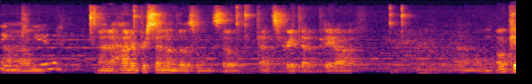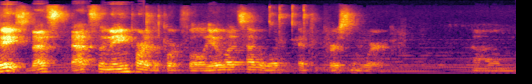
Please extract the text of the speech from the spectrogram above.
Thank um, you. And 100% on those ones, so that's great that it paid off. Um, okay, so that's that's the main part of the portfolio. Let's have a look at the personal work. Um,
